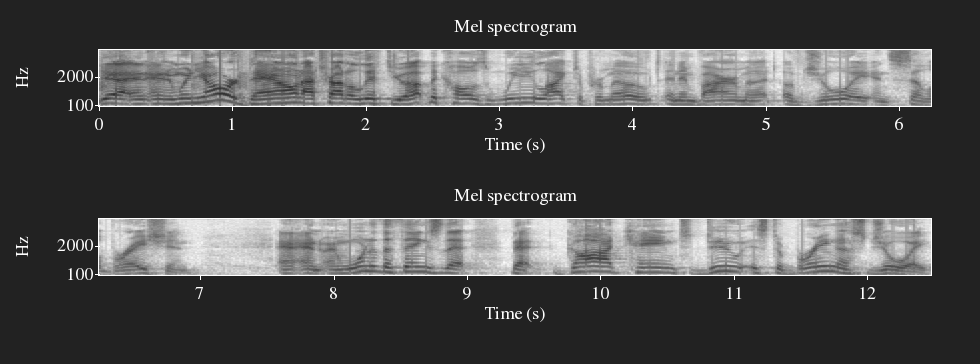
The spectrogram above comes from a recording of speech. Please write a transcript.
Yeah. And, and when y'all are down, I try to lift you up because we like to promote an environment of joy and celebration. And, and, and one of the things that, that God came to do is to bring us joy.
